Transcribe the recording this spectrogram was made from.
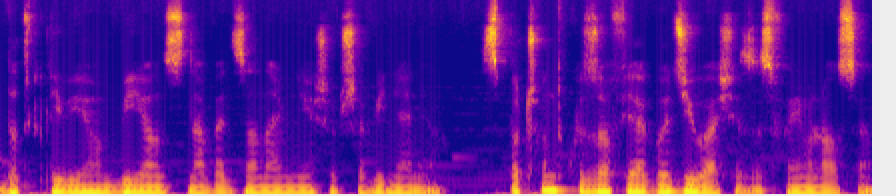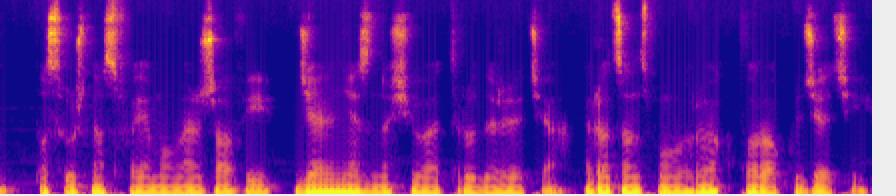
dotkliwie ją bijąc nawet za najmniejsze przewinienia. Z początku Zofia godziła się ze swoim losem. Posłuszna swojemu mężowi, dzielnie znosiła trudy życia, rodząc mu rok po roku dzieci.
